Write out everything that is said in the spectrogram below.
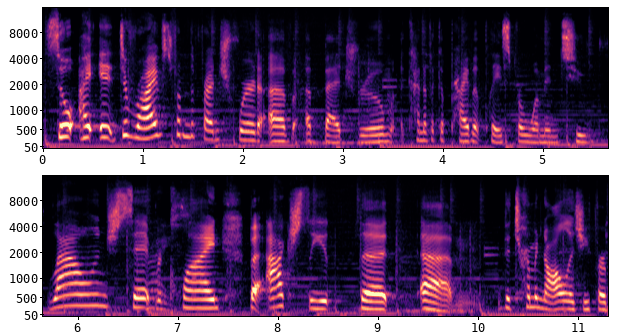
So I, it derives from the French word of a bedroom, kind of like a private place for women to lounge, sit, Nice. recline. But actually, the um, the terminology for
